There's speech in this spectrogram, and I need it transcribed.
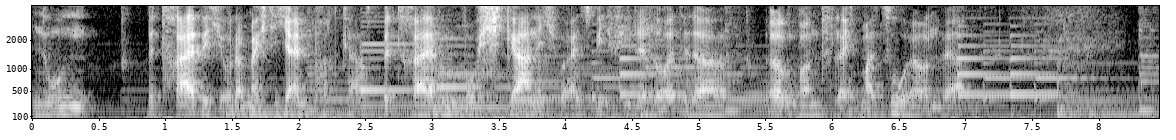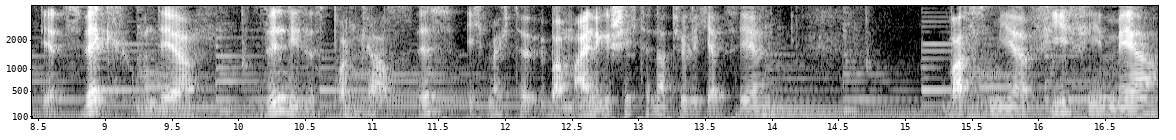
nun betreibe ich oder möchte ich einen Podcast betreiben, wo ich gar nicht weiß, wie viele Leute da irgendwann vielleicht mal zuhören werden. Der Zweck und der Sinn dieses Podcasts ist, ich möchte über meine Geschichte natürlich erzählen, was mir viel, viel mehr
